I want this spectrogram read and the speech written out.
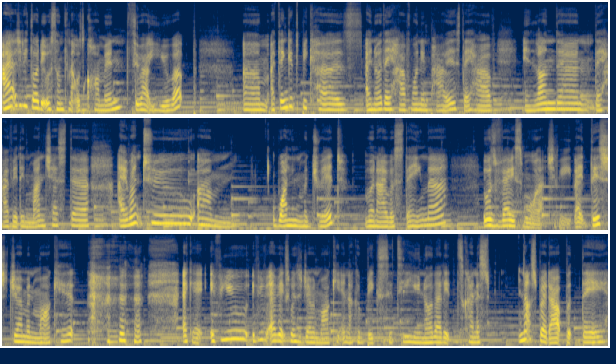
I actually thought it was something that was common throughout Europe. Um, I think it's because I know they have one in Paris, they have in London, they have it in Manchester. I went to um, one in Madrid when I was staying there. It was very small actually. Like this German market. okay, if you if you've ever experienced a German market in like a big city, you know that it's kind of sp- not spread out, but they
